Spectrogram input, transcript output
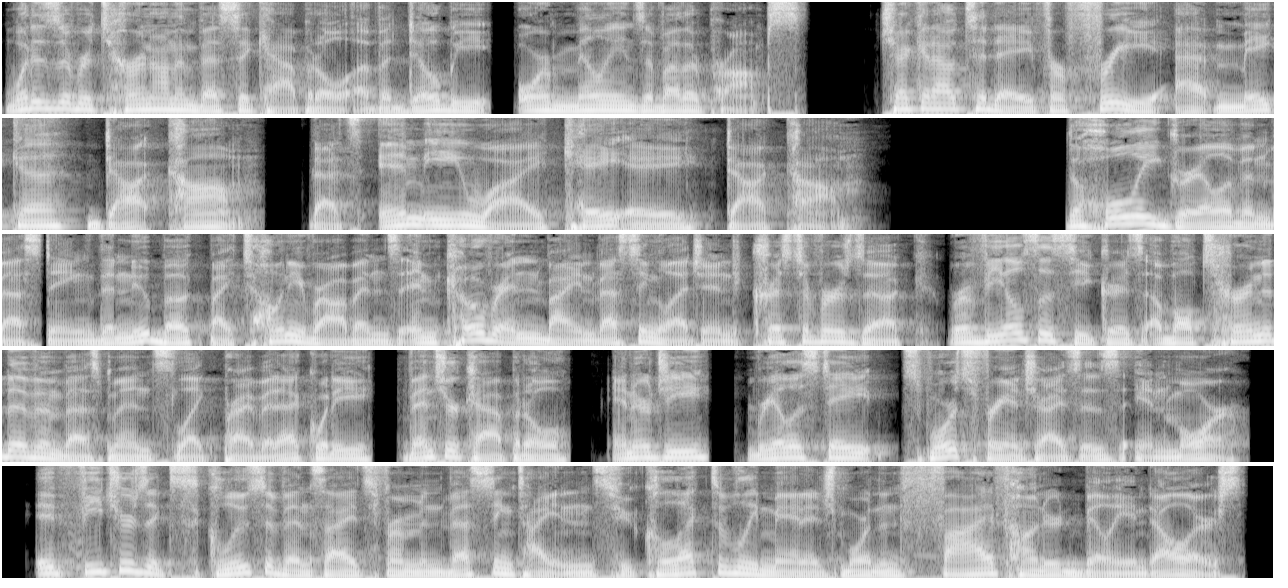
What is the return on invested capital of Adobe or millions of other prompts? Check it out today for free at meyka.com. That's M E Y K A.com. The Holy Grail of Investing, the new book by Tony Robbins and co written by investing legend Christopher Zook, reveals the secrets of alternative investments like private equity, venture capital, energy, real estate, sports franchises, and more. It features exclusive insights from investing titans who collectively manage more than $500 billion,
